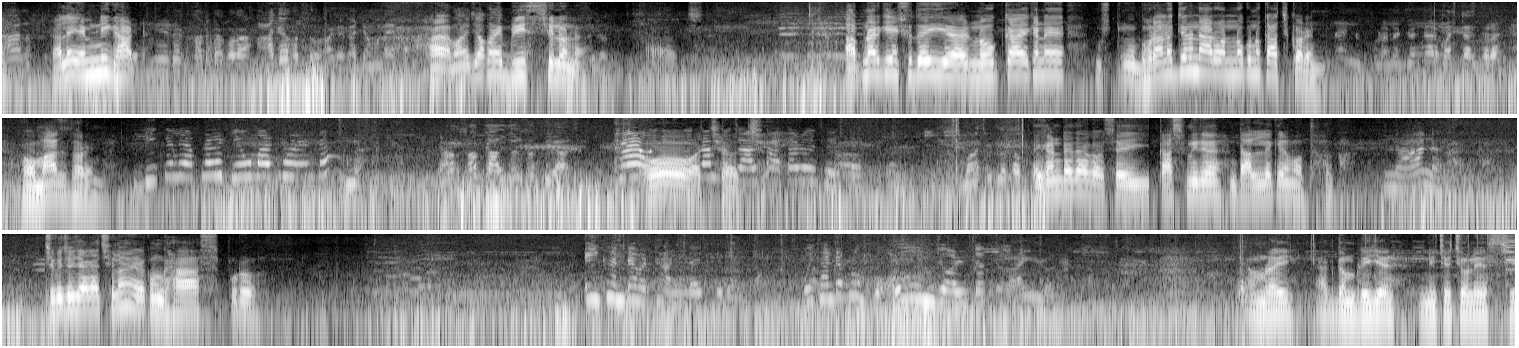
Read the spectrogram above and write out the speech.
তাহলে এমনি ঘাট। এমনি এটা ঘাটটা করা আগে হতো আগেকার যেমন হ্যাঁ মানে যখন এই ব্রিজ ছিল না। আচ্ছা। আপনার কি শুধু এই নৌকা এখানে ঘোরানোর জন্য না আর অন্য কোনো কাজ করেন? ঘোরানোর জন্য আর মাছ টাছ ধরা। ও মাছ ধরেন। বিকেলে আপনারা কেউ মাছ ধরেন না? কারণ সব জাল জল সব দেওয়া আছে। হ্যাঁ ও, আচ্ছা, আচ্ছা। পাতা রয়েছে ওই side মাছ উঠল সব এখানটায় দেখো সেই কাশ্মীরে ডাল লেকের মতো। না না। কিছু কিছু জায়গায় ছিল না এরকম ঘাস পুরো? এইখানটা আবার ঠান্ডা একটু। ওইখানটা পুরো গরম জলটা। আমরাই একদম ব্রিজের নিচে চলে এসেছি।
